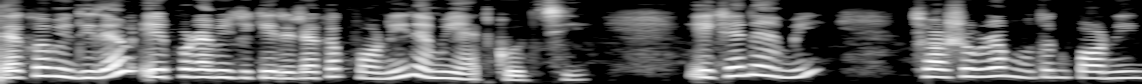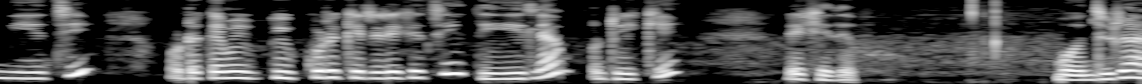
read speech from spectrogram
দেখো আমি দিলাম, এরপর আমি যে কেটে রাখা পনির আমি অ্যাড করছি। এখানে আমি ছশো গ্রাম মতন পনির নিয়েছি, ওটাকে আমি কিউব করে কেটে রেখেছি, দিয়ে দিলাম, ঢেকে রেখে দেব। বন্ধুরা,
